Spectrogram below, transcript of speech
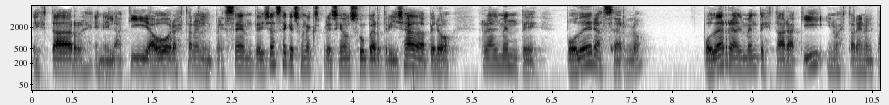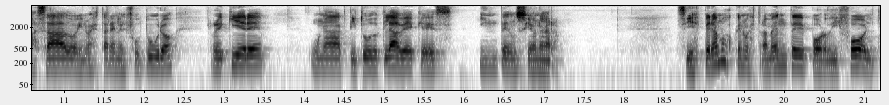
estar en el aquí ahora, estar en el presente, ya sé que es una expresión súper trillada, pero realmente poder hacerlo, Poder realmente estar aquí y no estar en el pasado y no estar en el futuro requiere una actitud clave que es intencionar. Si esperamos que nuestra mente por default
